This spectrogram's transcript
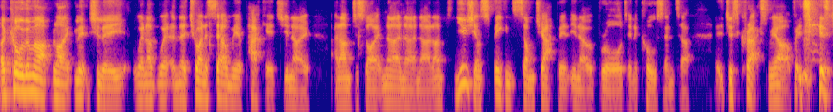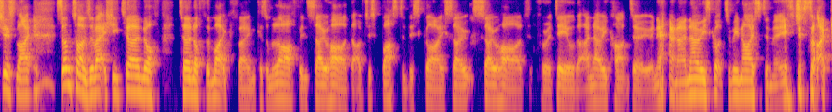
I call them up like literally when I when, and they're trying to sell me a package, you know, and I'm just like, no, no, no. And I'm usually I'm speaking to some chap in, you know, abroad in a call center. It just cracks me up. It's, it's just like sometimes I've actually turned off turned off the microphone because I'm laughing so hard that I've just busted this guy so so hard for a deal that I know he can't do, and, and I know he's got to be nice to me. It's just like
